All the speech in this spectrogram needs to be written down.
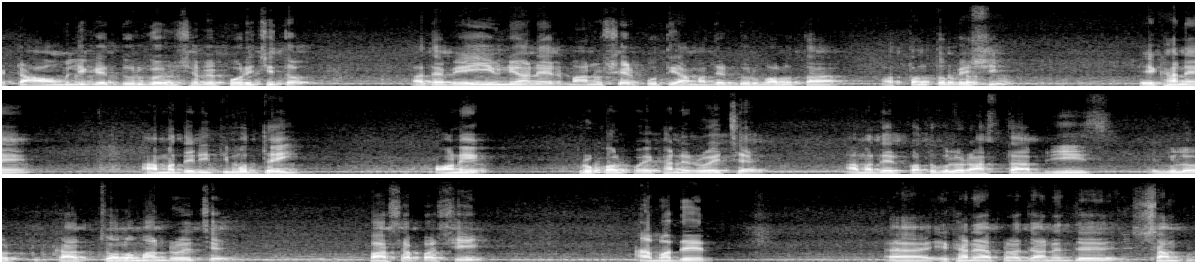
একটা আওয়ামী লীগের দুর্গ হিসেবে পরিচিত, অতএব এই ইউনিয়নের মানুষের প্রতি আমাদের দুর্বলতা অত্যন্ত বেশি। এখানে আমাদের ইতিমধ্যেই অনেক প্রকল্প এখানে রয়েছে। আমাদের কতগুলো রাস্তা, ব্রিজ, এগুলোর কাজ চলমান রয়েছে। পাশাপাশি আমাদের এখানে আপনারা জানেন যে সাম্প-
